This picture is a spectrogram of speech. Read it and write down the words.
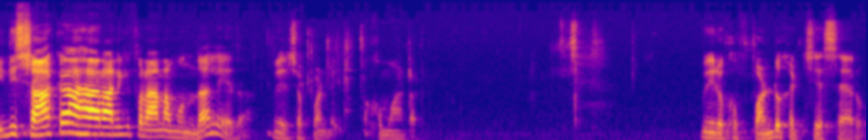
ఇది శాకాహారానికి ప్రాణం ఉందా లేదా? మీరు చెప్పండి ఒక మాట. మీరు ఒక పండు కట్ చేశారు.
